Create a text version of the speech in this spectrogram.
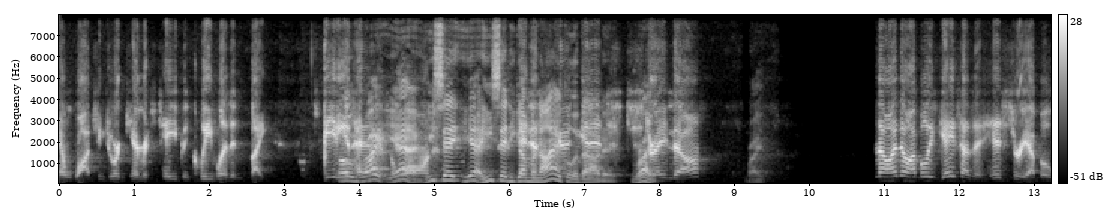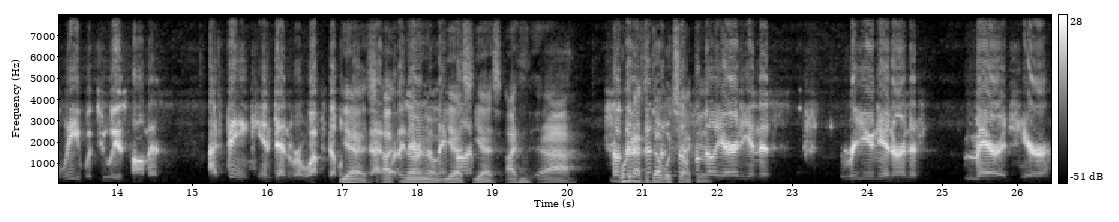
and watching Jordan Cameron's tape in Cleveland and like beating Oh his head right, yeah. He said yeah, he said he got and maniacal about it. Right. Straightened out. Right. No, I know. I believe Gase has a history. I believe with Julius Thomas. I think in Denver. We'll have to double Yes. check that. Were they no, no. Yes, time? yes. I uh So We're gonna have to double is some check it. familiarity in this reunion or in this marriage here.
